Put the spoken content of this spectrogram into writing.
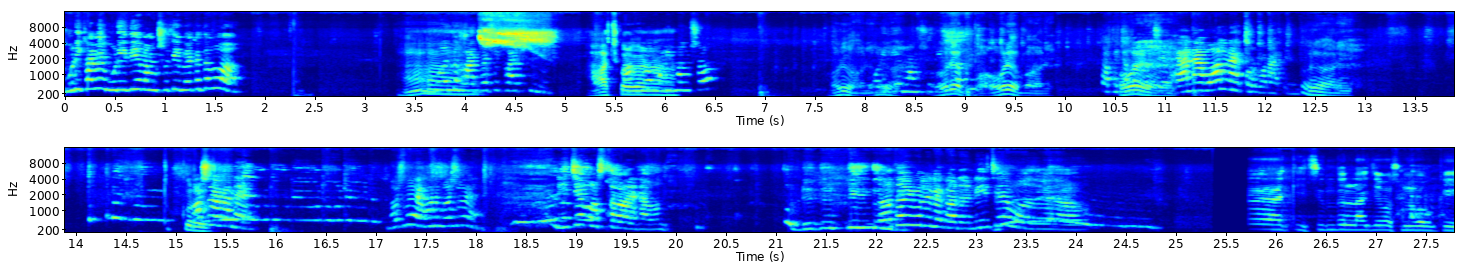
মুড়ি খাবি মুড়ি দিয়ে মাংস দিয়ে মেখে দেবো। আওয়াজ করবে না। ওরে ওরে ওরে ওরে টকে ওরে। হ্যাঁ না বল না করব না কিন্তু। ওরে টুক করে। বসবে এখানে? বসবে এখন বসবে? নিচে বসতে পারে না বন্ধু। যতই বলি না কেন নিচে বসবে না। কি সুন্দর লাগছে আমার সোনা বাবুকে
